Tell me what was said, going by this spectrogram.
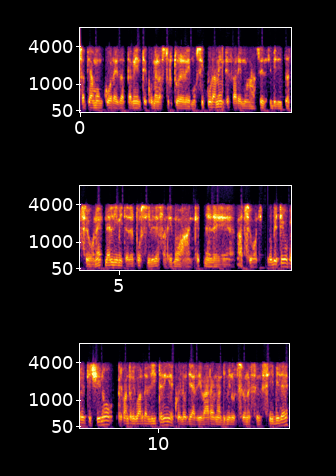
sappiamo ancora esattamente come la struttureremo, sicuramente faremo una sensibilizzazione, nel limite del possibile faremo anche delle azioni. L'obiettivo per il Ticino per quanto riguarda il littering è quello di arrivare a una diminuzione sensibile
